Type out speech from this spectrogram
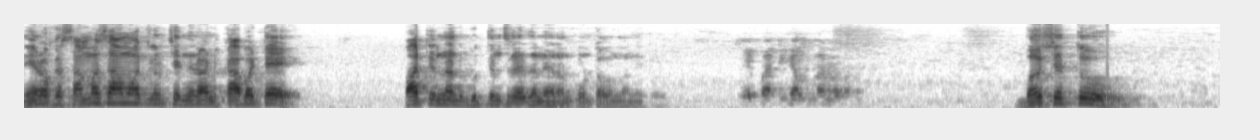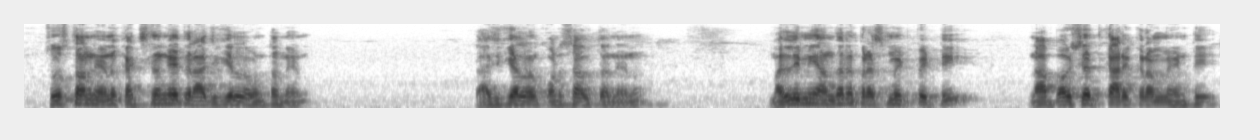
నేను ఒక సమసామర్థ్యం చెందినవాడిని కాబట్టే పార్టీ నన్ను గుర్తించలేదని నేను అనుకుంటా ఉన్నాను ఈరోజు భవిష్యత్తు చూస్తాను నేను. ఖచ్చితంగా అయితే రాజకీయాల్లో ఉంటాను నేను. రాజకీయాలను కొనసాగుతాను నేను. మళ్ళీ మీ అందరిని ప్రెస్ మీట్ పెట్టి నా భవిష్యత్ కార్యక్రమం ఏంటి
